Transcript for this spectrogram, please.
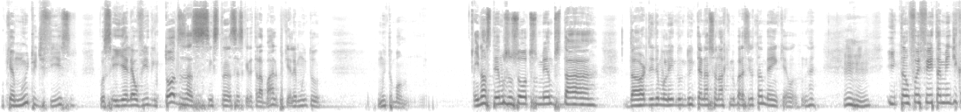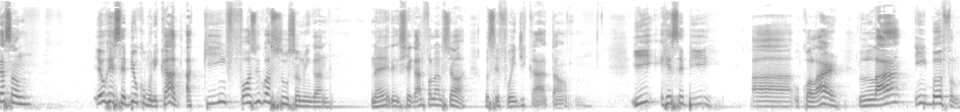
o que é muito difícil, você, e ele é ouvido em todas as instâncias que ele trabalha, porque ele é muito, muito bom. E nós temos os outros membros da, da Ordem de Demolei do, do Internacional aqui no Brasil também, que é, o- né? Uhum. Então foi feita a minha indicação. Eu recebi o comunicado aqui em Foz do Iguaçu, se eu não me engano. Né? Eles chegaram falando assim, ó, você foi indicado e tal. E recebi ah, o colar lá em Buffalo,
